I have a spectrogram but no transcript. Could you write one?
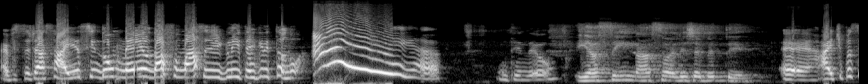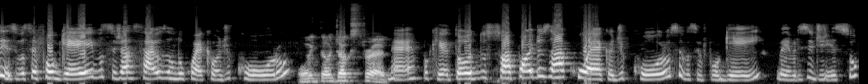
Aí você já saía assim do meio da fumaça de glitter gritando ai! Entendeu? E assim nasce o LGBT. É, aí tipo assim, se você for gay, você já sai usando cuecão de couro. Ou então jockstrap. Né? Porque todo só pode usar cueca de couro se você for gay, lembre-se disso.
